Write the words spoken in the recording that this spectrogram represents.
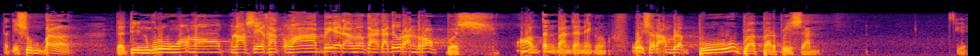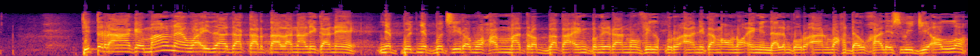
dadi sumpel. Dadi ngrungokno nasihat apik ra mekakat ora nerobos. Wonten pancen iku wis ora mlebu babar pisan diterangake mana wa idza dzakarta lanalikane nyebut-nyebut sira Muhammad rabbaka ing pangeranmu fil Qur'ani kang ana ing dalem Qur'an wahdahu khalis wiji Allah.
